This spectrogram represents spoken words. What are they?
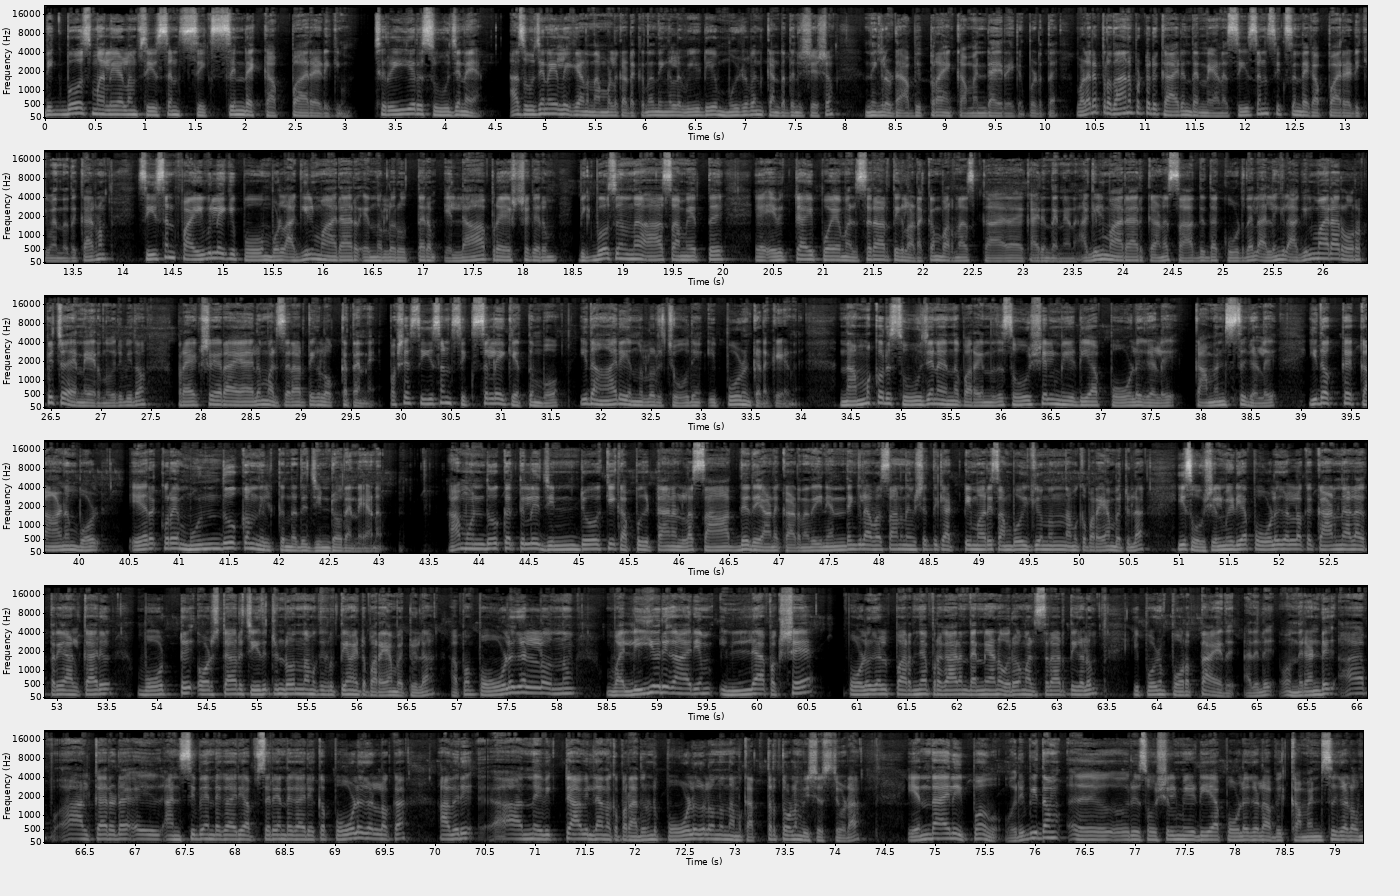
Big boss Malayalam season സിക്സിന്റെ കപ്പാരടിക്കും ചെറിയൊരു സൂചനയാണ് ആ സൂചനയിലേക്കാണ് നമ്മൾ കിടക്കുന്നത്. നിങ്ങൾ വീഡിയോ മുഴുവൻ കണ്ടതിന് ശേഷം നിങ്ങളുടെ അഭിപ്രായം കമന്റായി രേഖപ്പെടുത്തുക. വളരെ പ്രധാനപ്പെട്ട ഒരു കാര്യം തന്നെയാണ് സീസൺ സിക്സിന്റെ കപ്പാരടിക്കുമെന്നത് കാരണം സീസൺ ഫൈവിലേക്ക് പോകുമ്പോൾ അഖിൽ മാരാർ എന്നുള്ളൊരു ഉത്തരം എല്ലാ പ്രേക്ഷകരും ബിഗ് ബോസിൽ നിന്ന് ആ സമയത്ത് എവിക്റ്റായി പോയ മത്സരാർത്ഥികൾ അടക്കം പറഞ്ഞ കാര്യം തന്നെയാണ്. അഖിൽ മാരാർക്കാണ് സാധ്യത കൂടുതൽ. അല്ലെങ്കിൽ അഖിൽ മാരാർ ഉറപ്പിച്ചു തന്നെയായിരുന്നു. ഒരുവിധം പ്രേക്ഷകരായാലും മത്സരാർത്ഥികളൊക്കെ തന്നെ. പക്ഷേ സീസൺ സിക്സിലേക്ക് എത്തുമ്പോൾ ഇതാര് എന്നുള്ളൊരു ചോദ്യം ഇപ്പോഴും കിടക്കുകയാണ്. നമുക്കൊരു സൂചന എന്ന് പറയുന്നത് സോഷ്യൽ മീഡിയ പോളുകൾ കമൻസുകൾ ഇതൊക്കെ കാണുമ്പോൾ ഏറെക്കുറെ മുൻതൂക്കം നിൽക്കുന്നത് ജിൻഡോ തന്നെയാണ്. ആ മുൻതൂക്കത്തിൽ ജിൻഡോയ്ക്ക് കപ്പ് കിട്ടാനുള്ള സാധ്യതയാണ് കാണുന്നത്. ഇനി എന്തെങ്കിലും അവസാന നിമിഷത്തേക്ക് അട്ടിമാറി സംഭവിക്കുമെന്നൊന്നും നമുക്ക് പറയാൻ പറ്റില്ല. ഈ സോഷ്യൽ മീഡിയ പോളുകളിലൊക്കെ കാണുന്ന ആൾ എത്ര ആൾക്കാർ വോട്ട് ഹോട്ട്സ്റ്റാർ ചെയ്തിട്ടുണ്ടോ എന്ന് നമുക്ക് കൃത്യമായിട്ട് പറയാൻ പറ്റില്ല. അപ്പം പോളുകളിലൊന്നും വലിയൊരു കാര്യം ഇല്ല. പക്ഷേ പോളുകൾ പറഞ്ഞ പ്രകാരം തന്നെയാണ് ഓരോ മത്സരാർത്ഥികളും ഇപ്പോഴും പുറത്തായത്. അതിൽ ഒന്ന് രണ്ട് ആൾക്കാരുടെ അൻസിബേന്റെ കാര്യം അപ്സരേന്റെ കാര്യമൊക്കെ പോളുകളിലൊക്കെ അവർ അന്ന് എവിക്റ്റ് ആവില്ല എന്നൊക്കെ പറയാം. അതുകൊണ്ട് പോളുകളൊന്നും നമുക്ക് അത്രത്തോളം വിശ്വസിച്ചുകൂടാ. എന്തായാലും ഇപ്പോൾ ഒരുവിധം ഒരു സോഷ്യൽ മീഡിയ പോളുകൾ കമൻസുകളും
